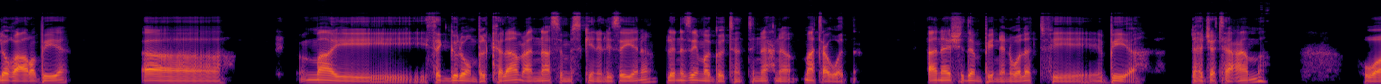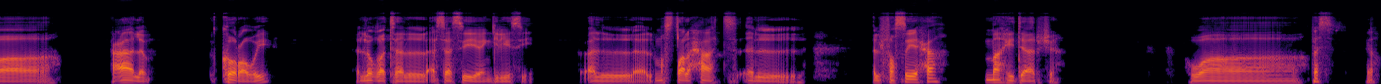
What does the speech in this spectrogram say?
لغة عربية آه ما يثقلون بالكلام عن الناس المسكينة اللي زينا لأن زي ما قلت أنت إن إحنا ما تعودنا. أنا إيش ذنبي اني انولدت في بيئة لهجتها عامة وعالم كروي لغته الأساسية إنجليزي. ال- المصطلحات ال- الفصيحة ما هي دارجة. وبس يلا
